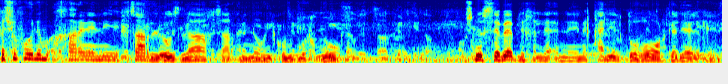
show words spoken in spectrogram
كنشوفوا هنا مؤخرا يعني اختار العزلة اختار أنه يكون بوحده كان العزلة. وشنو السبب اللي خلى انه يعني قليل الظهور كذلك يعني؟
